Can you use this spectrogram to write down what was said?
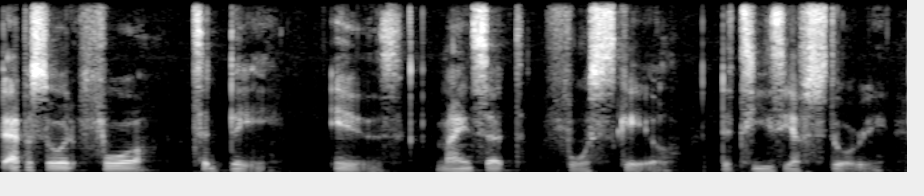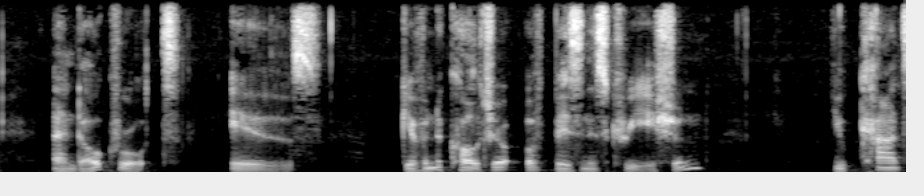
the episode for today is Mindset for Scale, the TZF story. And our quote is Given the culture of business creation, you can't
